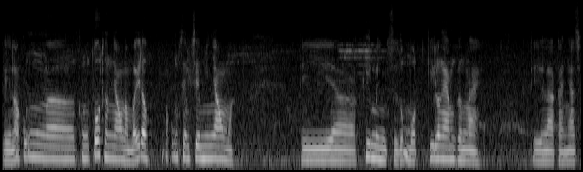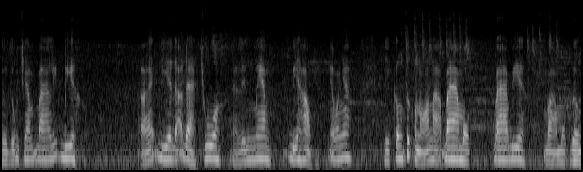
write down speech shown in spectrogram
Thì nó cũng ờ, không tốt hơn nhau là mấy đâu, nó cũng xem xem như nhau mà. Thì à, khi mình sử dụng một kg gừng này, thì là cả nhà sử dụng cho em 3 lít bia. Đấy, bia đã đẻ chua, để lên men, bia hỏng nhé bác nhé? Thì công thức của nó là 3 1 3 bia và một gừng.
